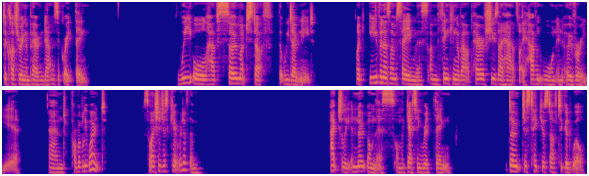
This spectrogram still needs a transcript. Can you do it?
decluttering and paring down is a great thing. We all have so much stuff that we don't need. Like, even as I'm saying this, I'm thinking about a pair of shoes I have that I haven't worn in over a year and probably won't. So I should just get rid of them. Actually, a note on this, on the getting rid thing, don't just take your stuff to Goodwill.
